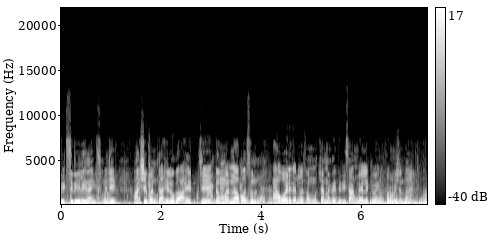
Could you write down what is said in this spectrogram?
इट्स रिअली नाईस म्हणजे असे पण काही लोक आहेत जे एकदम मनापासून आवड आहे त्यांना समोरच्यांना काहीतरी सांगायला किंवा इन्फॉर्मेशन द्यायला.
